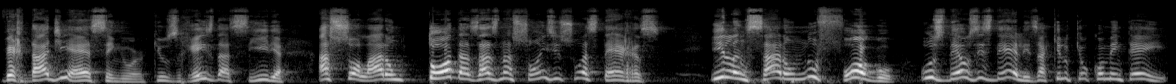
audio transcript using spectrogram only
Verdade é, Senhor, que os reis da Síria assolaram todas as nações e suas terras e lançaram no fogo os deuses deles, aquilo que eu comentei.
